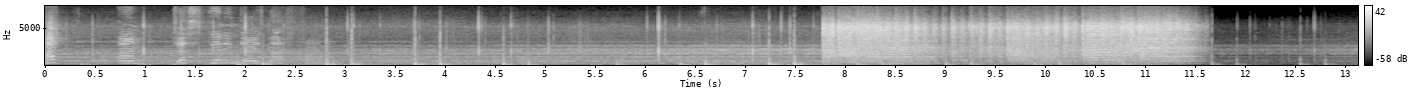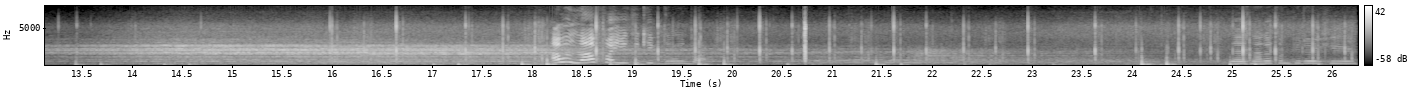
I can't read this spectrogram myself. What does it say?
Ha! Um, just standing there Love for you to keep doing that. There's another computer here.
